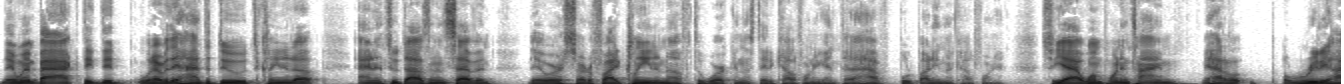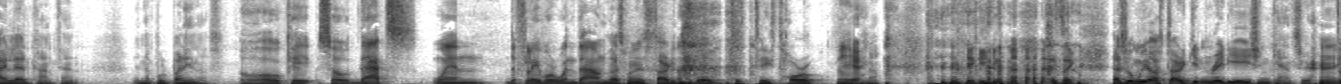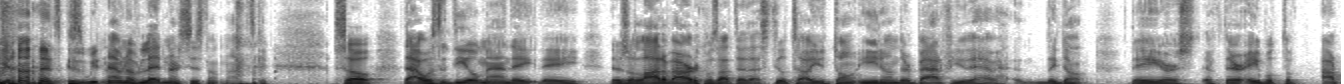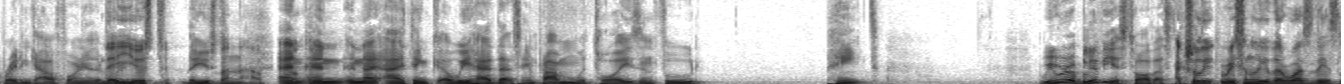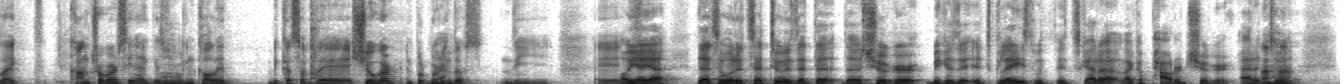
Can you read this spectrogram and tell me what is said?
they went back, they did whatever they had to do to clean it up, and in 2007 they were certified clean enough to work in the state of California again to have pulparino in California. So yeah, at one point in time, they had a, a really high lead content in the pulparinos. Oh, okay. So that's when the flavor went down. That's when it started to, to taste horrible. Yeah. You know? You know? it's like that's when we all started getting radiation cancer. you know, it's because we didn't have enough lead in our system. No, just kidding. So that was the deal, man. They they there's a lot of articles out there that still tell you don't eat them. They're bad for you. They have they don't. They are if they're able to operate in California. They're They pretty- used to. They used to. But now. And okay. and and I, I think uh, we had that same problem with toys and food, paint. We were oblivious to all that stuff. Actually, recently there was this like controversy, I guess Uh-huh. you can call it, because of the sugar in pulparindos. The uh, Oh yeah, yeah. That's what it said too. Is that the the sugar because it, it's glazed with it's got a like a powdered sugar added to Uh-huh. it,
